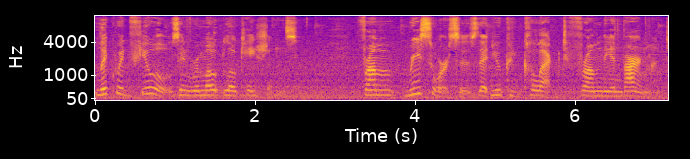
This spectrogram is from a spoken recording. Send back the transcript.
liquid fuels in remote locations from resources that you could collect from the environment.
